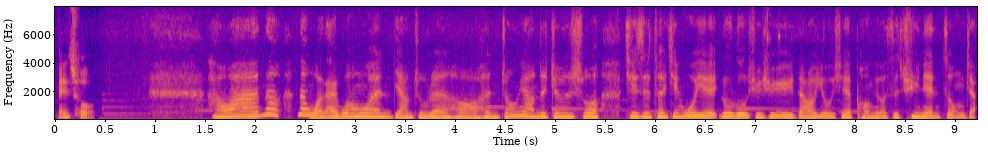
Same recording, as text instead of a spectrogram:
没错。好啊，那那我来问问杨主任哈，很重要的就是说，其实最近我也陆陆续续遇到有些朋友是去年中奖，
